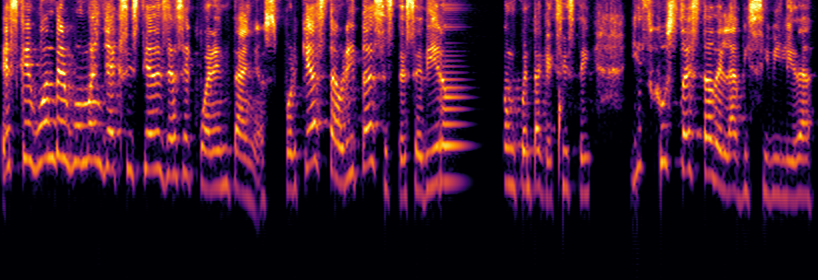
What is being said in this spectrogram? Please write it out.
es que Wonder Woman ya existía desde hace 40 años. ¿Por qué hasta ahorita este, se dieron cuenta que existe? Y es justo esto de la visibilidad.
